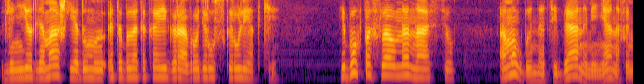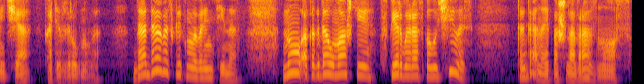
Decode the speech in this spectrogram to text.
Для нее, для Машки, я думаю, это была такая игра, вроде русской рулетки. И Бог послал на Настю, а мог бы на тебя, на меня, на Фомича, Катя вздрогнула. «Да-да», — воскликнула Валентина. «Ну, а когда у Машки в первый раз получилось, тогда она и пошла в разнос.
